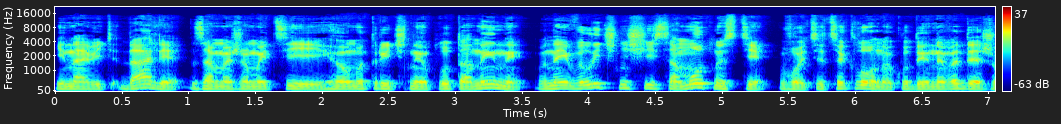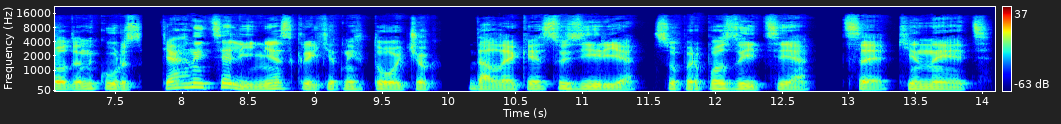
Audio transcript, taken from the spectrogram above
І навіть далі, за межами цієї геометричної плутанини, в найвеличнішій самотності, в оці циклону, куди не веде жоден курс, тягнеться лінія з крихітних точок, далеке сузір'я, суперпозиція, це кінець.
